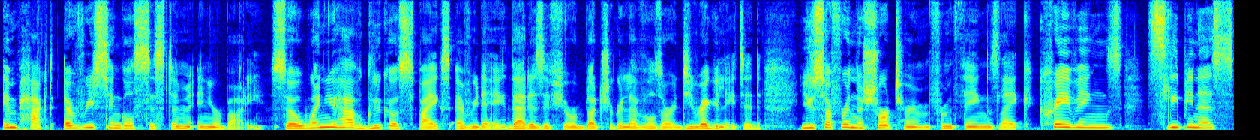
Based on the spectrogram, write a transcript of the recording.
impact every single system in your body. So when you have glucose spikes every day, that is, if your blood sugar levels are deregulated, you suffer in the short term from things like cravings, sleepiness,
